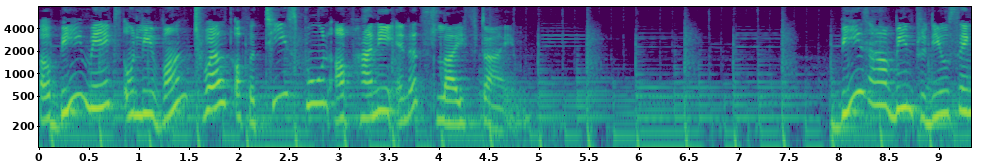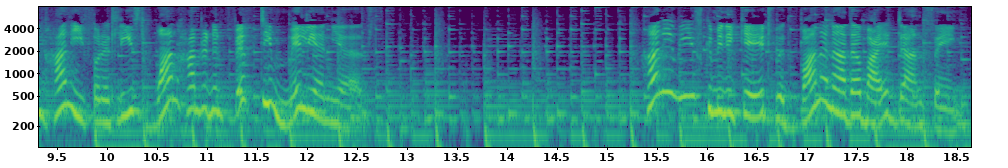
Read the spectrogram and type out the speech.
A bee makes only one twelfth of a teaspoon of honey in its lifetime. Bees have been producing honey for at least 150 million years. Honeybees communicate with one another by dancing.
